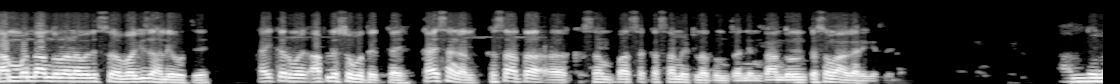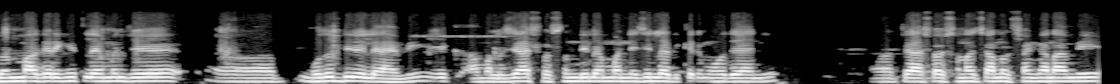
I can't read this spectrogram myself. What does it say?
कामबंद आंदोलनामध्ये सहभागी झाले होते काही कर्म आपल्यासोबत आहेत काय काय सांगाल? कसं आता संप असा कसा मिटला तुमचा नेमकं आंदोलन? कसं माघारी घेतलेलं आंदोलन माघारी घेतलंय म्हणजे मुदत दिलेली आहे आम्ही. एक आम्हाला जे आश्वासन दिलं मान्य जिल्हाधिकारी महोदयांनी त्या आश्वासनाच्या अनुषंगाने आम्ही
